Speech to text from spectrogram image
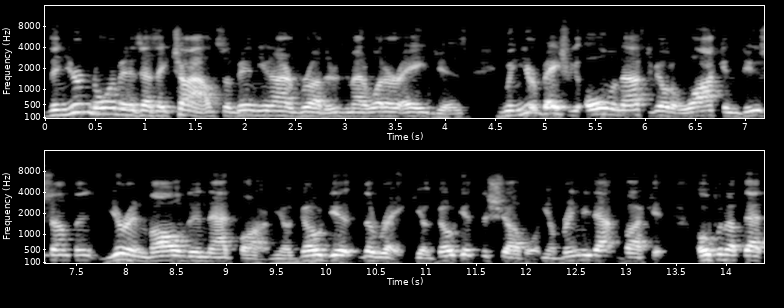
then your norm is as a child. So Ben, you and I are brothers, no matter what our age is. When you're basically old enough to be able to walk and do something, you're involved in that farm. You know, go get the rake. You know, go get the shovel. You know, bring me that bucket. Open up that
